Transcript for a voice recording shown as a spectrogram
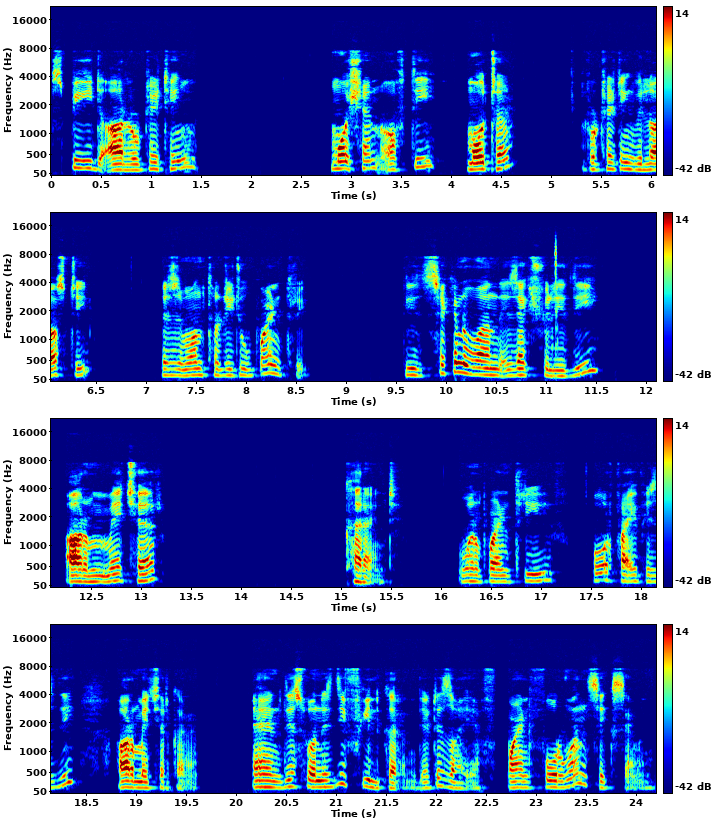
speed or rotating motion of the motor. Rotating velocity this is 132.3 the second one is actually the armature current 1.345 is the armature current. And this one is the field current that is IF 0.4167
